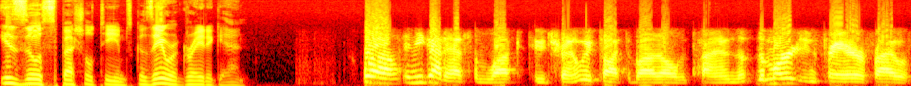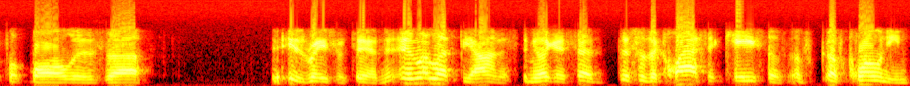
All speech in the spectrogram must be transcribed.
is those special teams because they were great again. Well, and you got to have some luck too, Trent. We've talked about it all the time. The, the margin for error for Iowa football is uh, is razor thin. And let's be honest. I mean, like I said, this was a classic case of, of, of cloning.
